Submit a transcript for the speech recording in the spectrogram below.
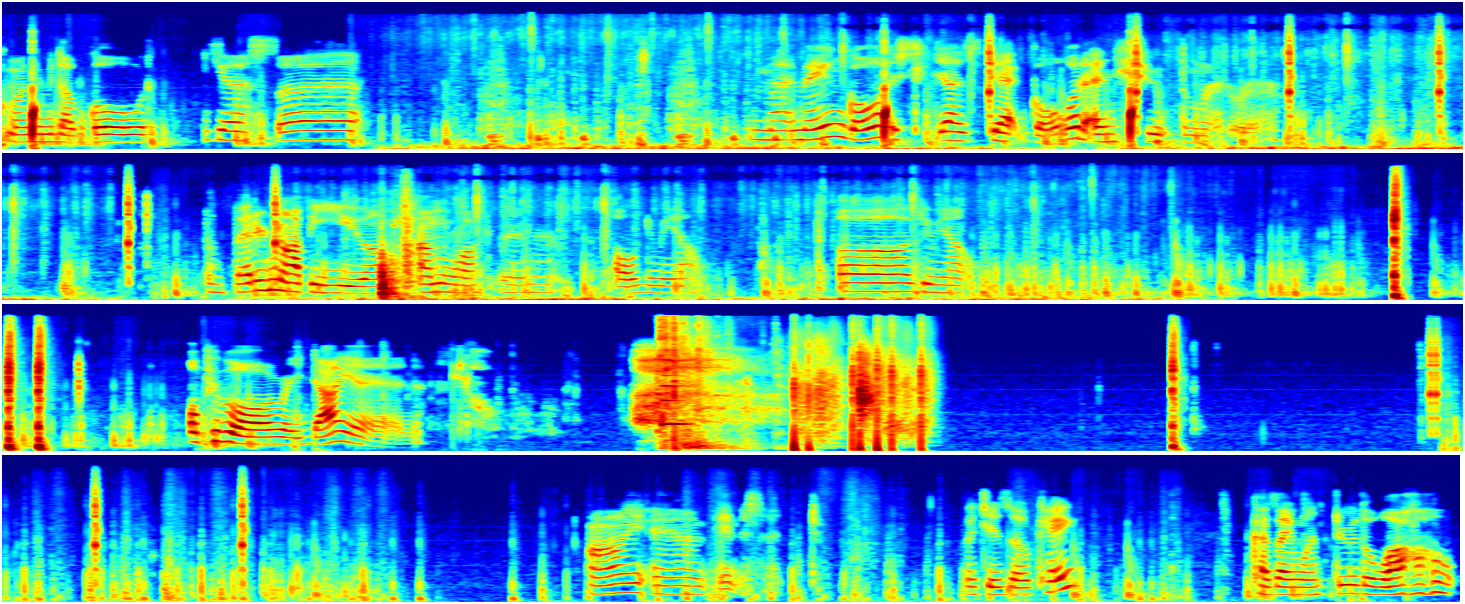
Come on, give me double gold. Yes, uh... My main goal is to just get gold and shoot the murderer. It better not be you. I'm, I'm walking in there. Oh, give me out. Uh, give me out. Oh, people are already dying. I am innocent which is okay because I went through the wall.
